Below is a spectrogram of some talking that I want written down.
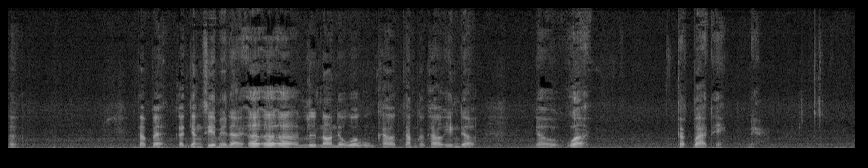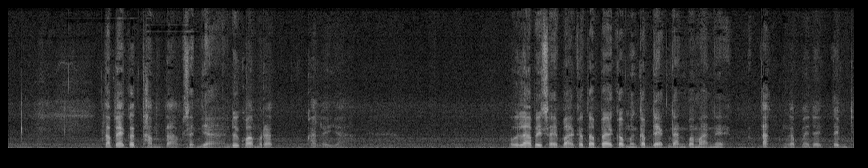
เออตาแปะก็ยังเสียไม่ได้ เออเออเออลื่นนอนเดี๋ยวอ้วกหุงข้าวทำกับข้าวเองเดี๋ยวเดี๋ยวอ้วกตักบาตรเอง เนี่ย ตาแปะก็ทำตามสัญญาด้วยความรักภรรยา เวลาไปใส่บาตรก็ตาแปะก็เหมือนกับแดกดันประมาณนี้ตักเหมือนกับไม่ได้เต็มใจ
